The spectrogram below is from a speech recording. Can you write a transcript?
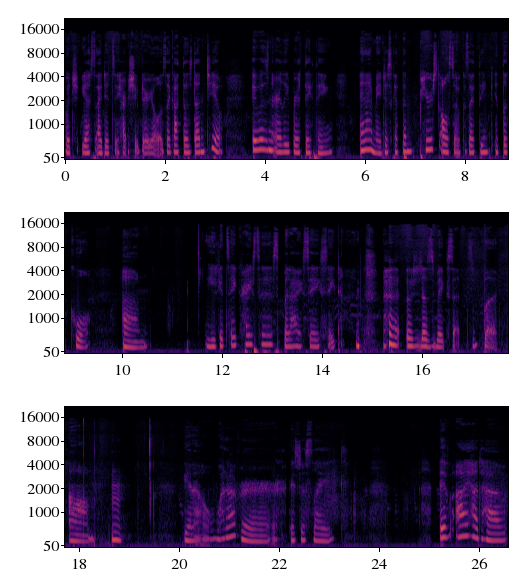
which yes, I did say heart shaped areolas. I got those done too. It was an early birthday thing and I may just get them pierced also because I think it looked cool. Um, you could say crisis, but I say Satan, which does make sense. But um, mm, you know, whatever. It's just like if I had to have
